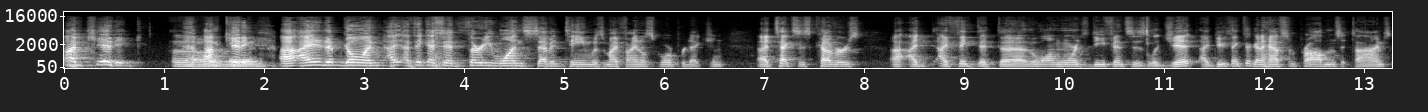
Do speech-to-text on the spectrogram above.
I'm kidding. Oh, I'm man. kidding. Uh, I ended up going, I, I, think I said 31 17 was my final score prediction. Uh, Texas covers. Uh, I, I think that uh, the Longhorns defense is legit. I do think they're going to have some problems at times.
